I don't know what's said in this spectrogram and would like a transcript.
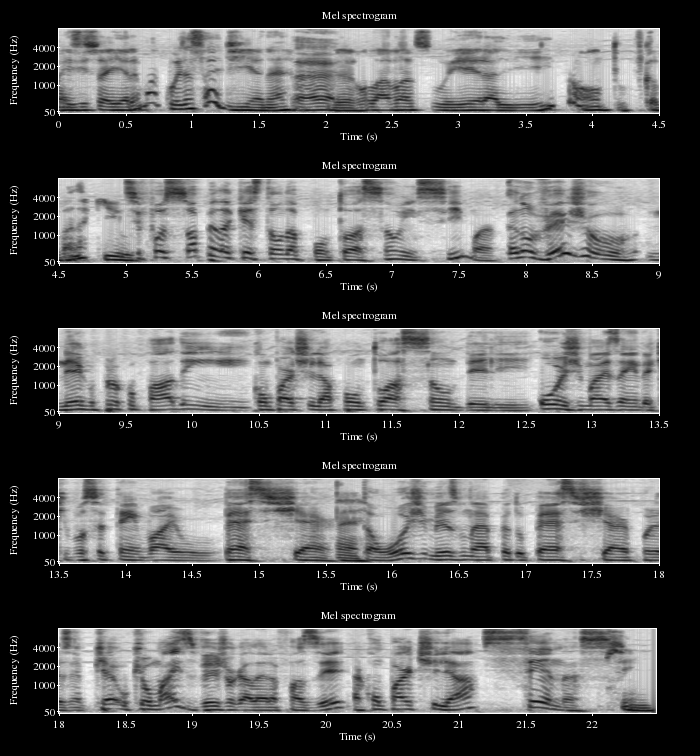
Mas isso aí era uma coisa sadia, né? É. Rolava a zoeira ali e pronto, ficava naquilo. Se fosse só pela questão da pontuação em cima, eu não vejo o nego preocupado em compartilhar a pontuação dele hoje, mais ainda que você tem, vai, o PS Share. É. Então, hoje mesmo, na época do PS Share, por exemplo, que é o que eu mais vejo a galera fazer é compartilhar cenas. Sim,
